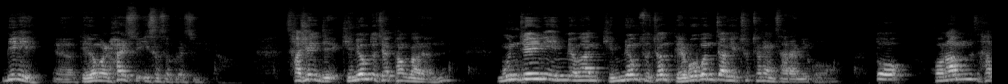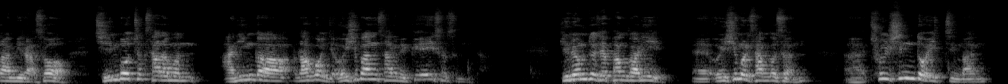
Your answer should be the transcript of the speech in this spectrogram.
미리 어, 대응을 할 수 있어서 그렇습니다. 사실 이제 김영도 재판관은 문재인이 임명한 김명수 전 대법원장이 추천한 사람이고 또 호남 사람이라서 진보 측 사람은 아닌가라고 이제 의심하는 사람이 꽤 있었습니다. 김영도 재판관이 에, 의심을 산 것은 어, 출신도 있지만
